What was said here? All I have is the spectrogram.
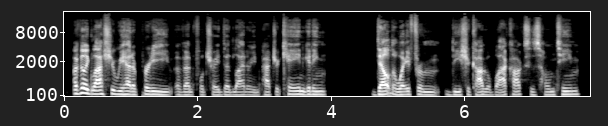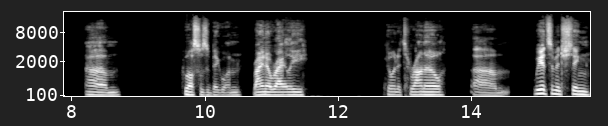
I feel like last year we had a pretty eventful trade deadline. I mean Patrick Kane getting dealt oh. away from the Chicago Blackhawks, his home team. Um, who else was a big one? Ryan O'Reilly going to Toronto. Um, we had some interesting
